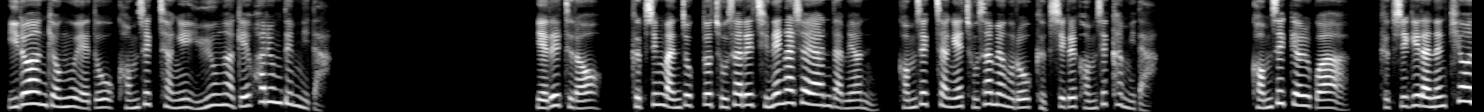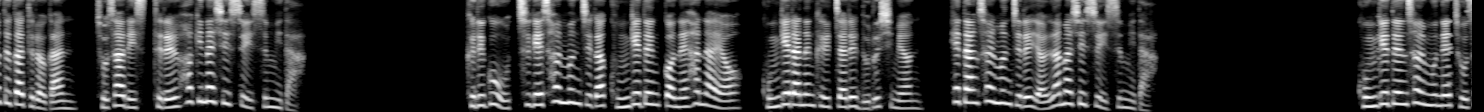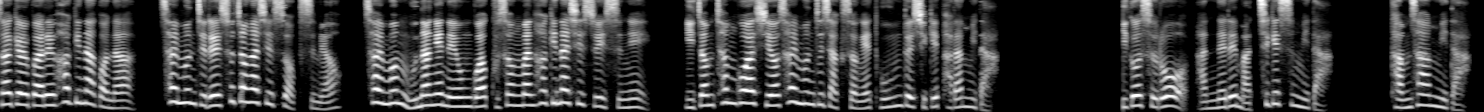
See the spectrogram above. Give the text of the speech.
이러한 경우에도 검색창이 유용하게 활용됩니다. 예를 들어 급식 만족도 조사를 진행하셔야 한다면 검색창에 조사명으로 급식을 검색합니다. 검색 결과 급식이라는 키워드가 들어간 조사 리스트를 확인하실 수 있습니다. 그리고 우측에 설문지가 공개된 건에 하나여 공개라는 글자를 누르시면 해당 설문지를 열람하실 수 있습니다. 공개된 설문의 조사 결과를 확인하거나 설문지를 수정하실 수 없으며 설문 문항의 내용과 구성만 확인하실 수 있으니 이 점 참고하시어 설문지 작성에 도움되시기 바랍니다. 이것으로 안내를 마치겠습니다. 감사합니다.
